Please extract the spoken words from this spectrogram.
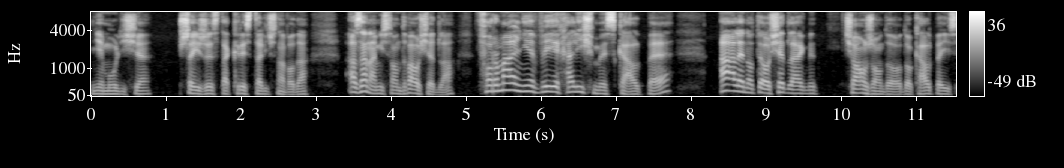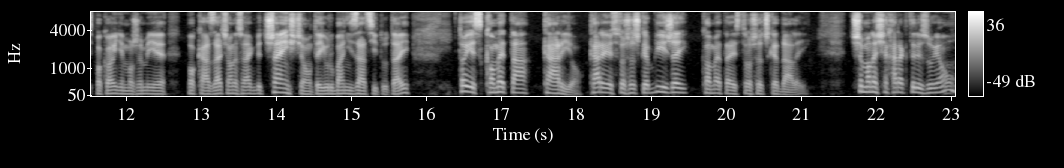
nie muli się, przejrzysta, krystaliczna woda, a za nami są dwa osiedla. Formalnie wyjechaliśmy z Kalpę, ale no te osiedla jakby ciążą do, do Kalpę i spokojnie możemy je pokazać. One są jakby częścią tej urbanizacji tutaj. To jest kometa Cario. Cario jest troszeczkę bliżej, kometa jest troszeczkę dalej. Czym one się charakteryzują?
